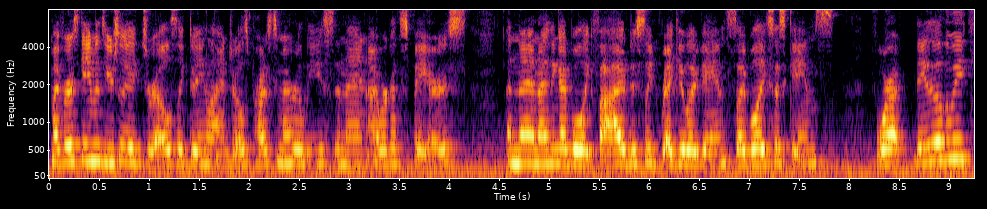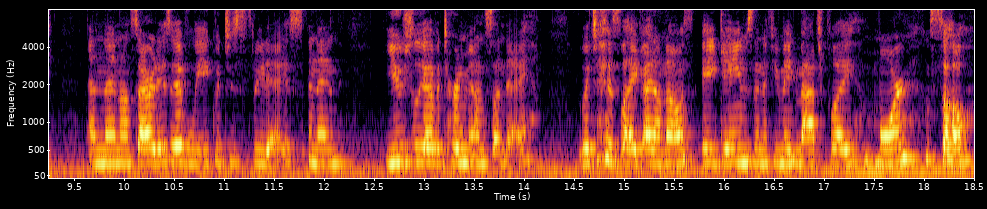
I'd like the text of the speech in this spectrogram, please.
My first game is usually like drills, like doing line drills, practicing my release, and then I work on spares. And then I think I bowl like five, just like regular games. So I bowl like six games, four days of the week. And then on Saturdays I have league, which is three days. And then usually I have a tournament on Sunday, which is like I don't know, eight games. And if you make match play, more. So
